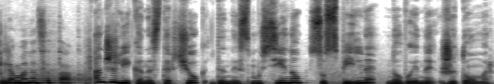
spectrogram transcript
Для мене це так. Анжеліка Нестерчук, Денис Мусінов, Суспільне, Новини, Житомир.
